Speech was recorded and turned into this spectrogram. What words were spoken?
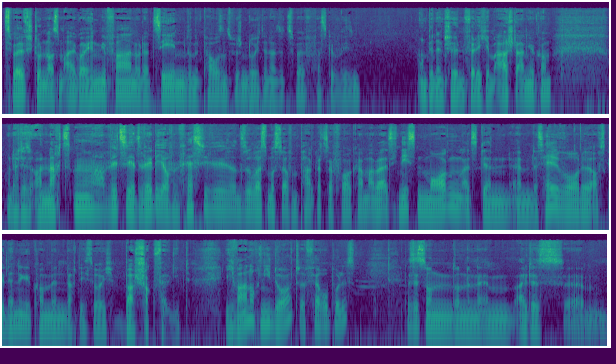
zwölf Stunden aus dem Allgäu hingefahren oder zehn, so mit Pausen zwischendurch, dann also zwölf fast gewesen und bin dann schön völlig im Arsch da angekommen und dachte so, oh, nachts, oh, willst du jetzt wirklich auf ein Festival und sowas, musste auf dem Parkplatz davor kommen. Aber als ich nächsten Morgen, als dann ähm, das hell wurde, aufs Gelände gekommen bin, dachte ich so, ich war schockverliebt. Ich war noch nie dort, äh, Ferropolis. Das ist so ein, so ein ähm, altes ähm,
